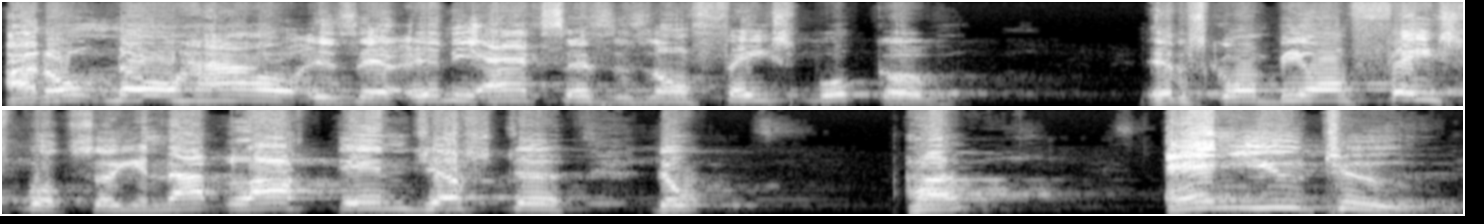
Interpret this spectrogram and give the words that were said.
I don't know how. Is there any access? Is on Facebook or it's going to be on Facebook, so you're not locked in just to the huh and YouTube.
